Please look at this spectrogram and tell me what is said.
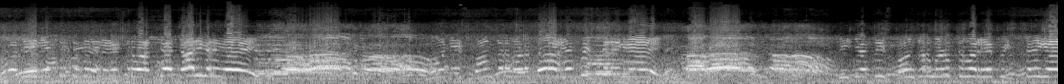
ಮೋದಿ ನೇತೃತ್ವದಲ್ಲಿ ನಡೆಯುತ್ತಿರುವ ಅತ್ಯಾಚಾರಿಗಳಿಗೆ. ಮೋದಿ ಸ್ಪಾನ್ಸರ್ ಮಾಡುತ್ತಿರುವ ರೇಪಿಸ್ಟ್ಗಳಿಗೆ. ಬಿಜೆಪಿ ಸ್ಪಾನ್ಸರ್ ಮಾಡುತ್ತಿರುವ ರೇಪಿಸ್ಟ್ಗಳಿಗೆ.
